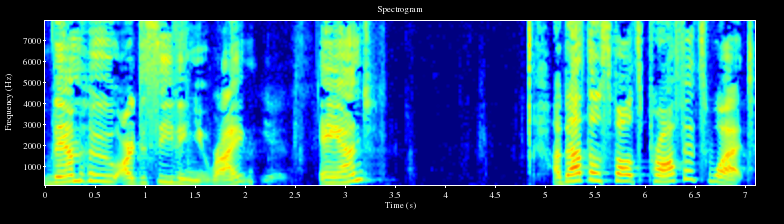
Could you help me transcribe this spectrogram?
them who are deceiving you, right? Yes. And about those false prophets, what?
